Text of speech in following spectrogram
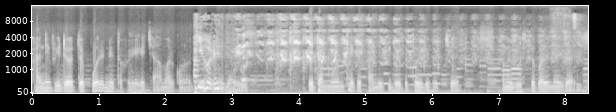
ফানি ভিডিওতে পরিণত হয়ে গেছে আমার কোনো নেই এটা মন থেকে ফানি ভিডিওতে তৈরি হচ্ছে আমি বুঝতে পারি নাই গাইস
